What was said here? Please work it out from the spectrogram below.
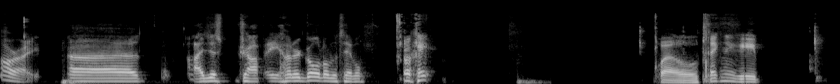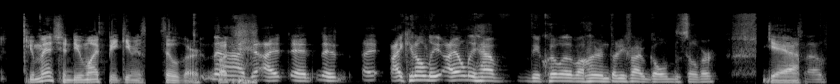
all right. Uh, I just drop 800 gold on the table. okay. well, technically, you mentioned you might be giving silver, Nah, but I, it, it, I, I can only, I only have the equivalent of 135 gold and silver. yeah, So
